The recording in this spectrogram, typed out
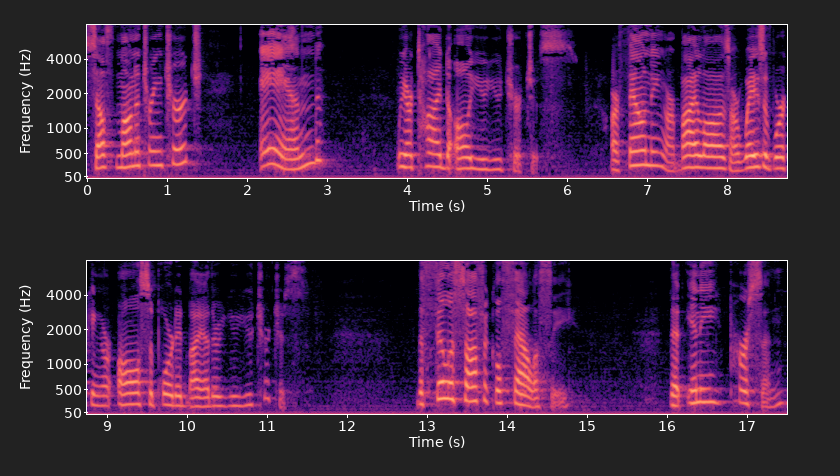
self monitoring church, and we are tied to all UU churches. Our founding, our bylaws, our ways of working are all supported by other UU churches. The philosophical fallacy that any person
